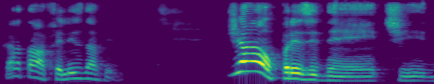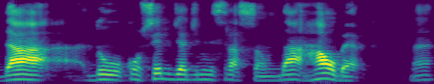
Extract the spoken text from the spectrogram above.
O cara estava feliz da vida. Já o presidente da, do Conselho de Administração da Halberg, né,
